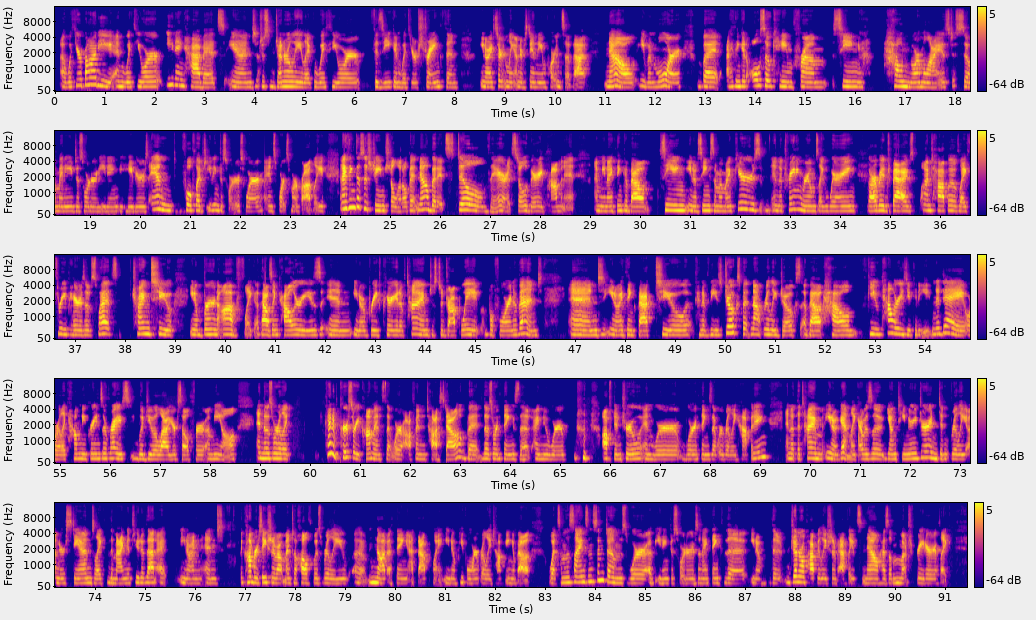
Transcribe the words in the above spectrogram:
uh, with your body and with your eating habits and just generally like with your physique and with your strength and you know i certainly understand the importance of that now even more but i think it also came from seeing how normalized so many disordered eating behaviors and full fledged eating disorders were in sports more broadly. And I think this has changed a little bit now, but it's still there. It's still very prominent. I mean, I think about seeing, you know, seeing some of my peers in the training rooms like wearing garbage bags on top of like three pairs of sweats trying to you know burn off like a thousand calories in you know a brief period of time just to drop weight before an event. And you know i think back to kind of these jokes but not really jokes about how few calories you could eat in a day or like how many grains of rice would you allow yourself for a meal. And those were like kind of cursory comments that were often tossed out but those were things that i knew were often true and were were things that were really happening. And at the time you know again like i was a young teenager and didn't really understand like the magnitude of that. I, you know and and the conversation about mental health was really uh, not a thing at that point. You know people weren't really talking about what some of the signs and symptoms were of eating disorders. And i think the you know the general population of athletes now has a much greater like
